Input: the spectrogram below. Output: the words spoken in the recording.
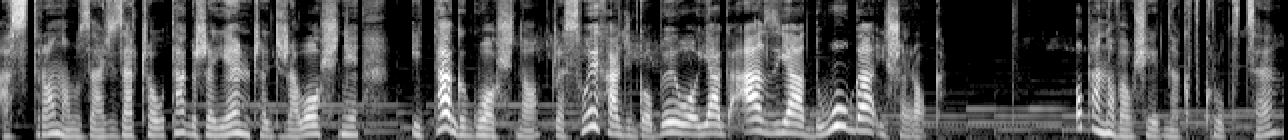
Astronom zaś zaczął także jęczeć żałośnie i tak głośno, że słychać go było jak Azja długa i szeroka. Opanował się jednak wkrótce,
